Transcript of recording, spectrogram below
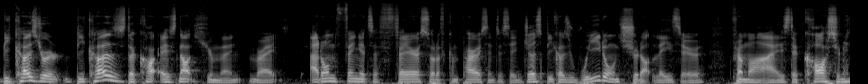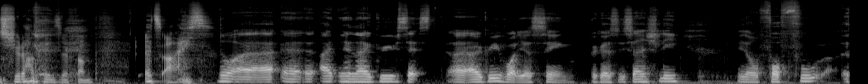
because you're because the car is not human, right? I don't think it's a fair sort of comparison to say just because we don't shoot out laser from our eyes, the car shouldn't shoot out laser from its eyes. No, I, I, I and I agree with that. I agree with what you're saying because essentially, you know, for full uh,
